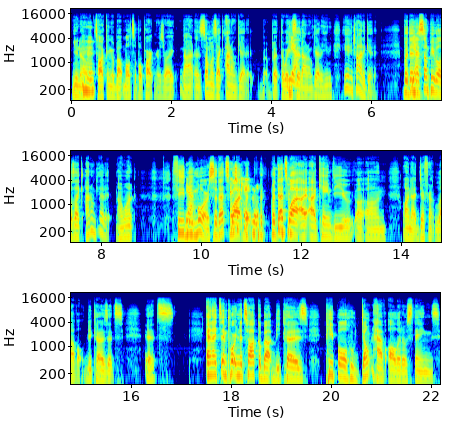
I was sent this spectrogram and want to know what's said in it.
you know, mm-hmm. talking about multiple partners, right? Not and someone's like, I don't get it, but, but the way he yeah. said, I don't get it, he, he ain't trying to get it. But then yeah. there's some people I was like, I don't get it. I want feed yeah. me more. So that's Educate why, but, but, but that's why I, I came to you uh, on on a different level because it's it's and it's important to talk about because people who don't have all of those things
